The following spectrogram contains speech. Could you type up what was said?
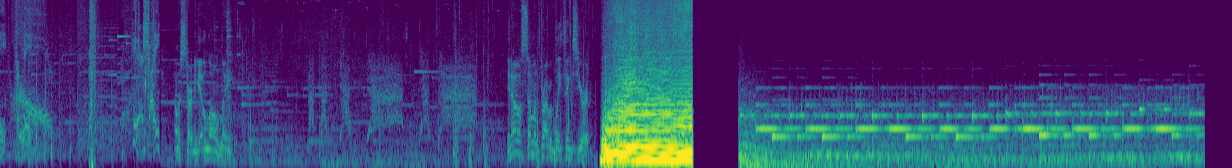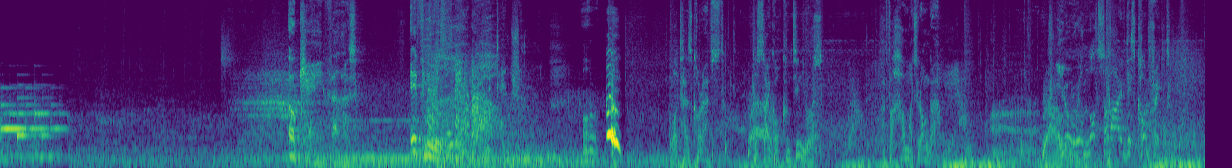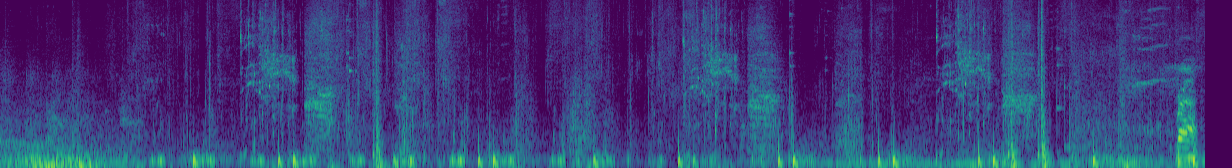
I was starting to get lonely. You know, someone probably thinks you're a Okay, fellas. If you pay any attention, or What has collapsed? The cycle continues. But for how much longer? You will not survive this conflict. Bruh.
